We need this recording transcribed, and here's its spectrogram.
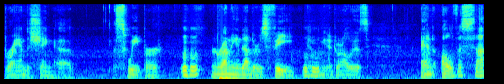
brandishing a sweeper mm-hmm. and running it under his feet and mm-hmm. you know doing all this. And all of a sudden,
